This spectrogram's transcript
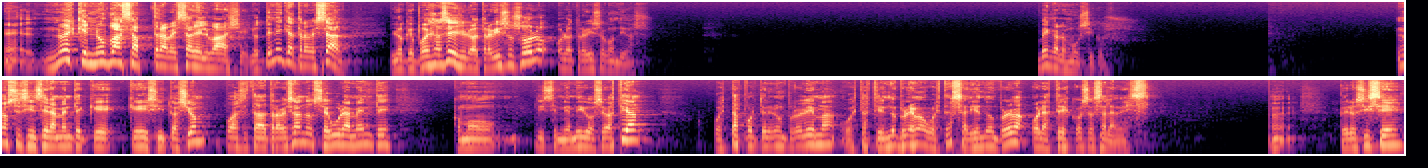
¿eh? No es que no vas a atravesar el valle, lo tenés que atravesar. Lo que puedes hacer es, lo atravieso solo o lo atravieso con Dios. Vengan los músicos. No sé sinceramente qué, situación puedas estar atravesando. Seguramente, como dice mi amigo Sebastián, o estás por tener un problema, o estás teniendo un problema, o estás saliendo de un problema, o las tres cosas a la vez. Pero sí sé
